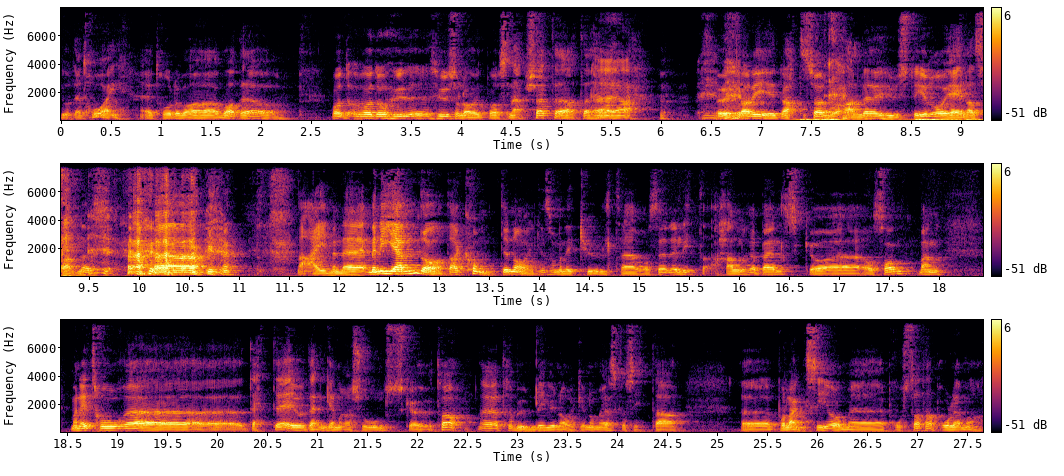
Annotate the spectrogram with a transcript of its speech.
Jo, det tror jeg. Jeg tror det var, var det. Og, og, og, og da hun, hun som la ut på Snapchat at det her ja. ødela de nattesøvnen og alle husdyr og i hele Sandnes. Eh, Nei, men, eh, men igjen, da. Det har kommet til noe som er litt kult her. Og så er det litt halvrebelsk og, eh, og sånt. Men, men jeg tror eh, dette er jo den generasjonen som skal overta eh, tribunelivet i Norge når vi skal sitte eh, på langsida med prostataproblemer.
